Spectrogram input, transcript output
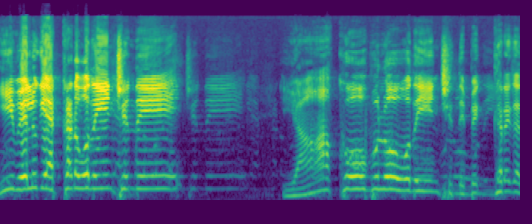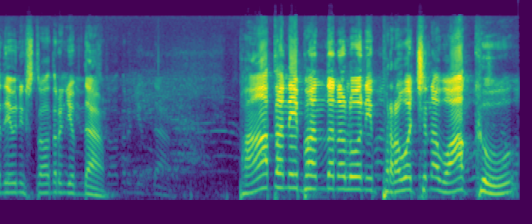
ఈ వెలుగు ఎక్కడ ఉదయించింది? యాకోబులో ఉదయించింది. బిగ్గరగా దేవునికి స్తోత్రం చెప్దాం పాత నిబంధనలోని ప్రవచన వాక్కు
